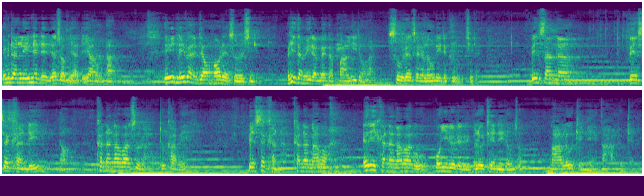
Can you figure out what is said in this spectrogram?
အင်မတန်လေးနဲ့တဲ့မြတ်စွာဘုရားတရားကိုနားအေးနိဗ္ဗာန်အကြောင်းဟောတယ်ဆိုလို့ရှိရင်ပရိသမီရမေကပါဠိတော်ကဆိုတဲ့စကားလုံးလေးတစ်ခုကိုခြေလိုက် ပိဿန္နပိစက္ခန္ဒီနော်ခန္ဓာ၅ပါးဆိုတာဒုက္ခပဲပိစက္ခန္ဓာခန္ဓာ၅ပါးအဲ့ဒီခန္ဓာ၅ပါးကိုဘုန်းကြီးတို့တွေဘယ်လိုထင်နေတုံးဆိုငါလို့ထင်နေငါဟာလို့ထင်တယ်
